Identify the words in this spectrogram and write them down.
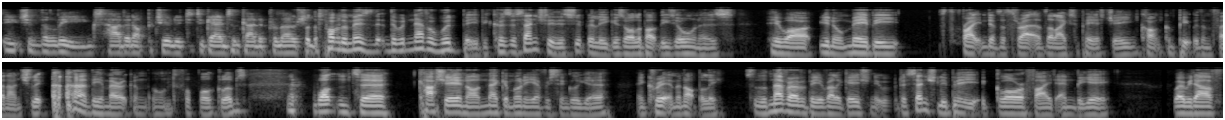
each of the leagues had an opportunity to gain some kind of promotion. But the problem is that there would never would be because essentially the Super League is all about these owners who are, you know, maybe frightened of the threat of the likes of PSG and can't compete with them financially, the American owned football clubs, wanting to cash in on mega money every single year and create a monopoly. So there'll never ever be a relegation. It would essentially be a glorified NBA where we'd have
